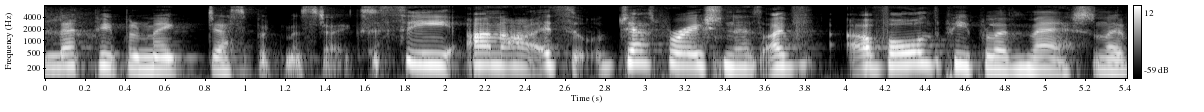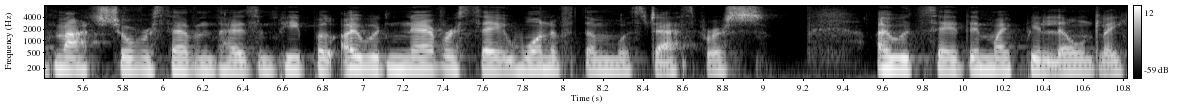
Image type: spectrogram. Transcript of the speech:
let people make desperate mistakes. See, and it's desperation is I've of all the people I've met, and I've matched over seven thousand people. I would never say one of them was desperate. I would say they might be lonely,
